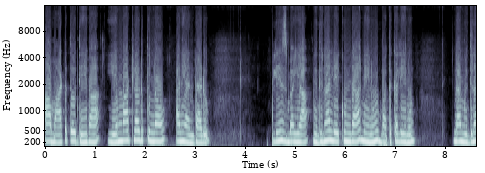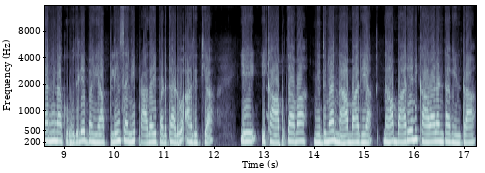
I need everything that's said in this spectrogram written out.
ఆ మాటతో దేవా ఏం మాట్లాడుతున్నావు? అని అంటాడు. ప్లీజ్ భయ్యా మిథున లేకుండా నేను బతకలేను. నా మిథునాన్ని నాకు వదిలే భయ్యా ప్లీజ్ అని ప్రాధాయపడతాడు ఆదిత్య. ఏ ఇక ఆపుతావా? మిథున నా భార్య. నా భార్యని కావాలంటావేంట్రా?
